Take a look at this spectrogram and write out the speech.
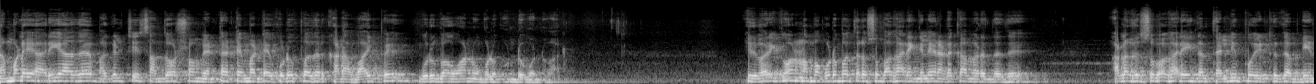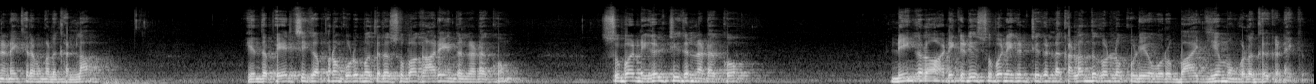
நம்மளை அறியாத மகிழ்ச்சி சந்தோஷம் என்டர்டெயின்மெண்ட்டை கொடுப்பதற்கான வாய்ப்பை குரு பகவான் உங்களுக்கு உண்டு பண்ணுவார். இது வரைக்கும் நம்ம குடும்பத்தில் சுபகாரியங்களே நடக்காமல் இருந்தது. அல்லது சுபகாரியங்கள் தள்ளி போயிட்டுருக்கு அப்படின்னு நினைக்கிறவங்களுக்கெல்லாம் இந்த பயிற்சிக்கு அப்புறம் குடும்பத்தில் சுப காரியங்கள் நடக்கும். சுப நிகழ்ச்சிகள் நடக்கும். நீங்களும் அடிக்கடி சுப நிகழ்ச்சிகளில் கலந்து கொள்ளக்கூடிய ஒரு பாக்கியம் உங்களுக்கு கிடைக்கும்.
